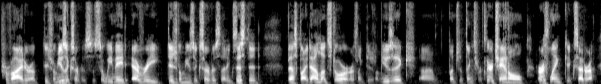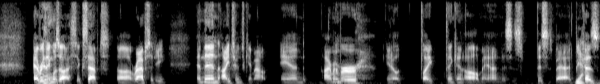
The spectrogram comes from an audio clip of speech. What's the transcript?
provider of digital music services. So we made every digital music service that existed Best Buy Download Store, Earthlink Digital Music, a uh, bunch of things for Clear Channel, Earthlink, etc. Everything was us except uh, Rhapsody, and then iTunes came out, and I remember, you know, like thinking, "Oh man, this is this is bad," yeah. because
